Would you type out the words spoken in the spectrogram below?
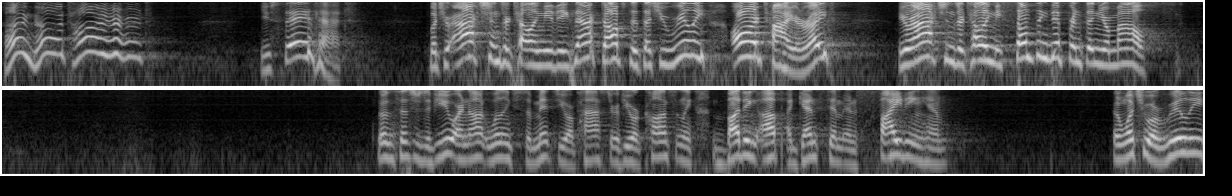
I'm not tired. You say that, but your actions are telling me the exact opposite that you really are tired, right? Your actions are telling me something different than your mouth. Brothers and sisters, if you are not willing to submit to your pastor, if you are constantly butting up against him and fighting him, then what you are really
